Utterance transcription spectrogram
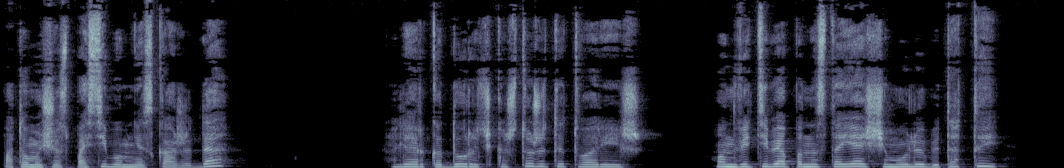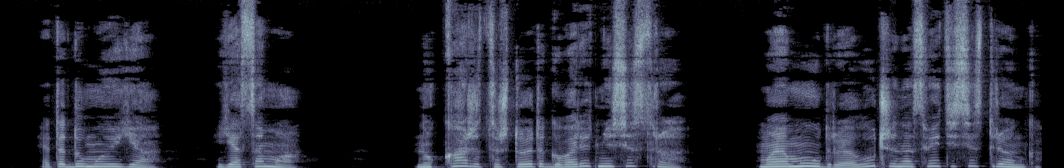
потом еще спасибо мне скажет, да? Лерка, дурочка, что же ты творишь? Он ведь тебя по-настоящему любит, а ты? Это думаю я, я сама. Но кажется, что это говорит мне сестра. Моя мудрая, лучшая на свете сестренка.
